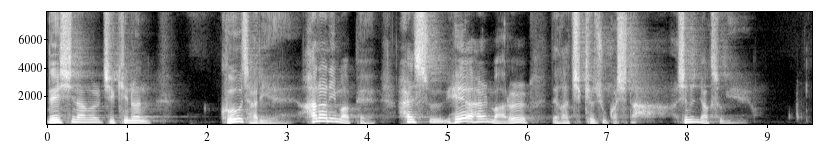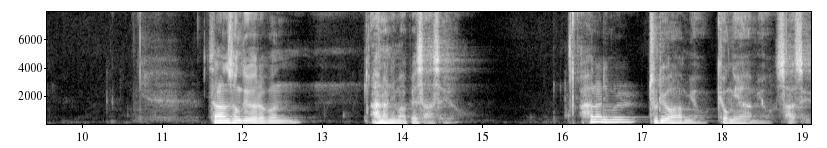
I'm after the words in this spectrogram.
내 신앙을 지키는 그 자리에 하나님 앞에 할 수, 해야 할 말을 내가 지켜줄 것이다. 하시는 약속이에요. 사랑하는 성도 여러분, 하나님 앞에 사세요. 하나님을 두려워하며 경외하며 사세요.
